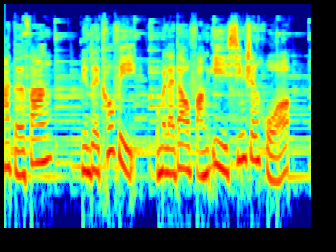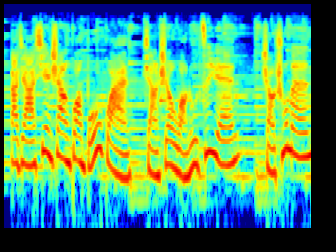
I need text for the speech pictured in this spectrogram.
阿德芳。面对 Coffee，我们来到防疫新生活，大家线上逛博物馆，享受网络资源，少出门，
